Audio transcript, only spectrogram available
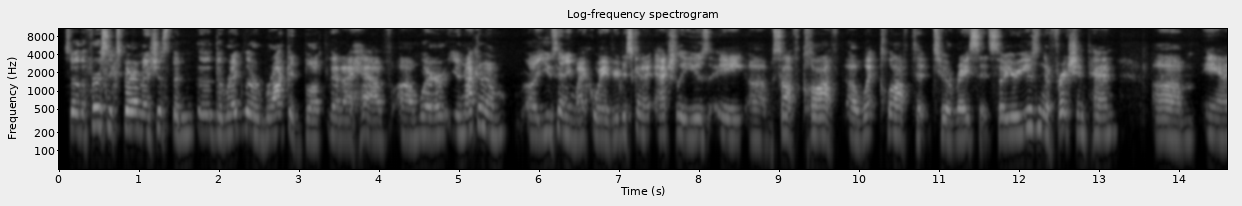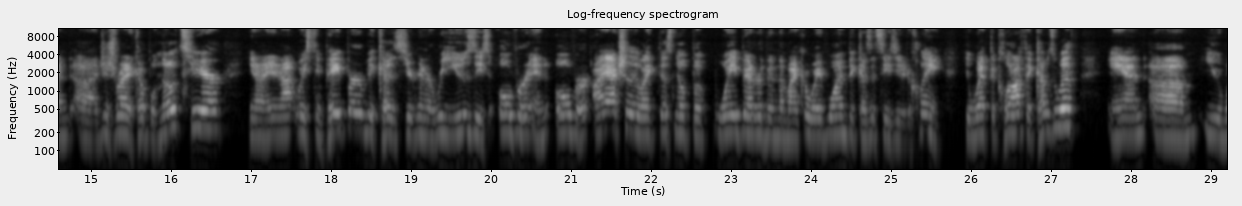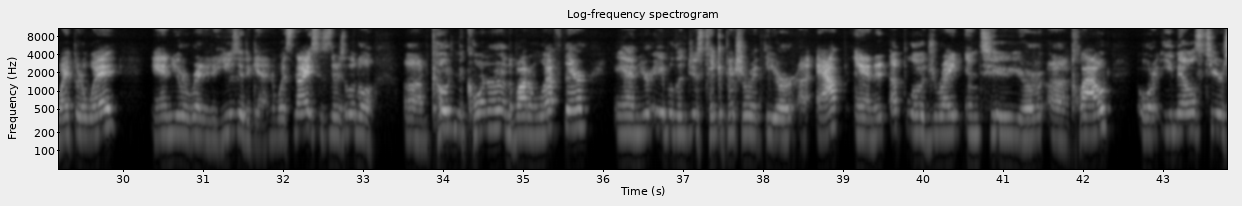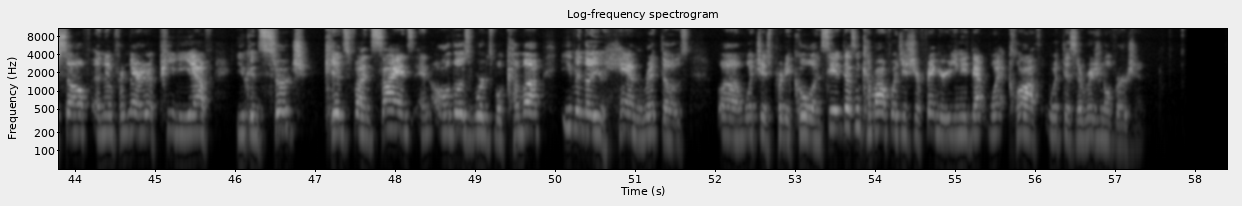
So the first experiment is just the, uh, the regular Rocketbook that I have um, where you're not going to uh, use any microwave. You're just going to actually use a um, soft cloth, a wet cloth to, to erase it. So you're using a friction pen um, and uh, just write a couple notes here. You know, you're not wasting paper because you're going to reuse these over and over. I actually like this notebook way better than the microwave one because it's easier to clean. You wet the cloth it comes with and um, you wipe it away and you're ready to use it again. What's nice is there's a little um, code in the corner on the bottom left there and you're able to just take a picture with your uh, app and it uploads right into your uh, cloud or emails to yourself. And then from there, a PDF, you can search Kids Fun Science and all those words will come up, even though you handwrit those, uh, which is pretty cool. And see, it doesn't come off with just your finger. You need that wet cloth with this original version.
